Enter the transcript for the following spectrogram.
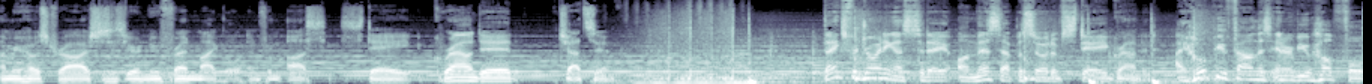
I'm your host, Raj. This is your new friend, Michael. And from us, stay grounded. Chat soon. Thanks for joining us today on this episode of Stay Grounded. I hope you found this interview helpful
